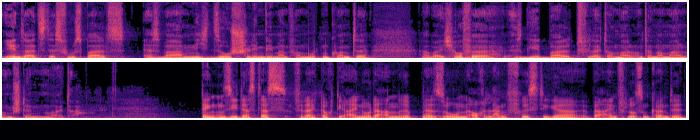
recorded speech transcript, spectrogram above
Jenseits des Fußballs, es war nicht so schlimm, wie man vermuten konnte. Aber ich hoffe, es geht bald vielleicht auch mal unter normalen Umständen weiter. Denken Sie, dass das vielleicht doch die eine oder andere Person auch langfristiger beeinflussen könnte?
